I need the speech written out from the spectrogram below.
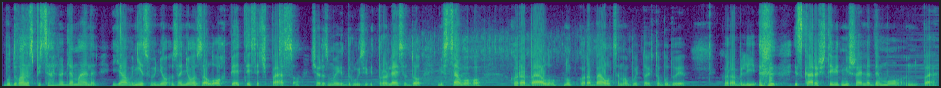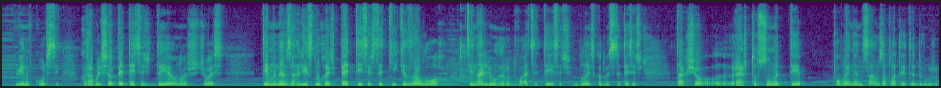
будували спеціально для мене. Я вніс в нього, за нього залог 5000 песо через моїх друзів. Відправляюся до місцевого корабелу. Ну, корабел це, мабуть, той, хто будує кораблі. І скаже, ти від Мішеля Демо НП. Він в курсі. Корабль всього 5 тисяч, дивно щось. Ти мене взагалі слухаєш, 5 тисяч це тільки залог. Ціна люгеру 20 тисяч, близько 20 тисяч. Так що е, решту суми ти повинен сам заплатити, друже.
